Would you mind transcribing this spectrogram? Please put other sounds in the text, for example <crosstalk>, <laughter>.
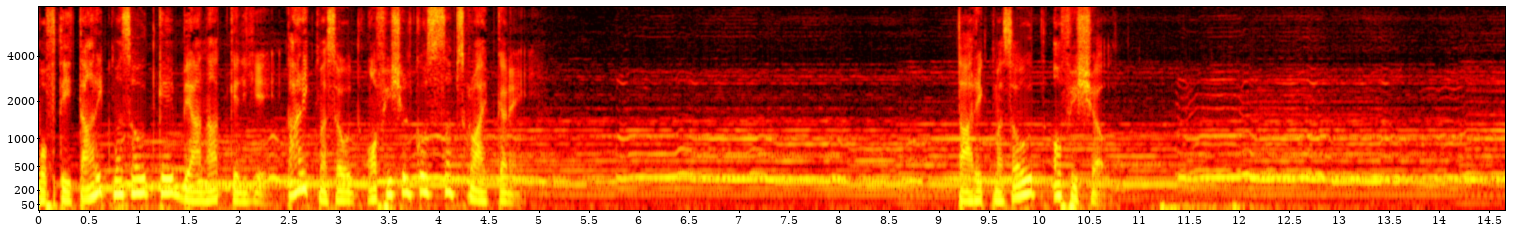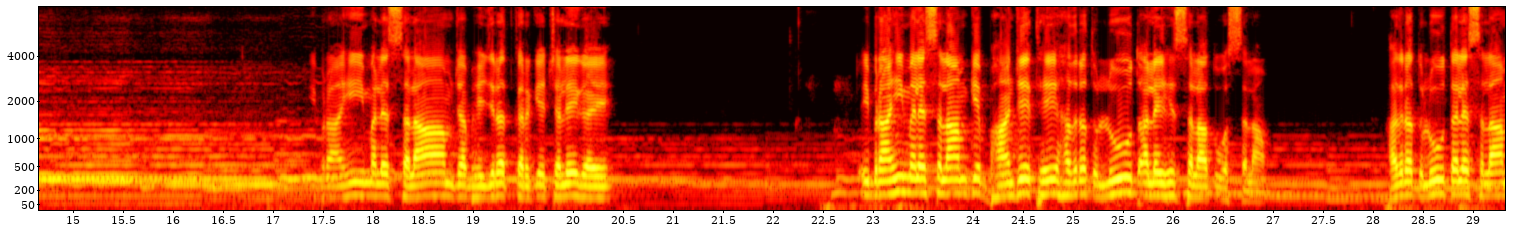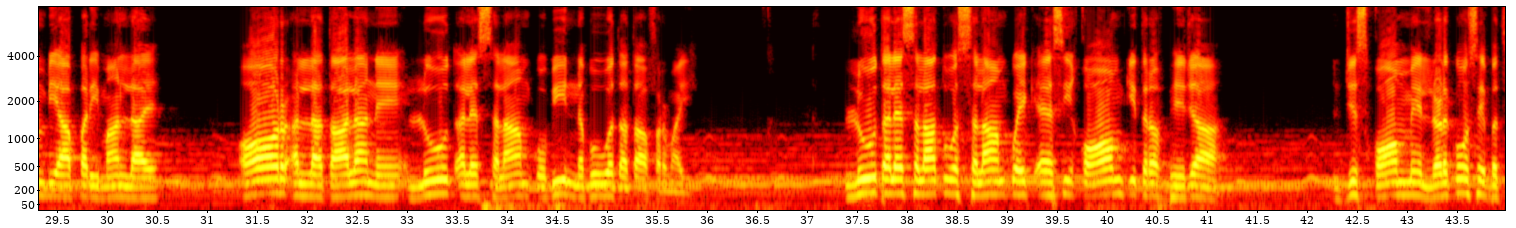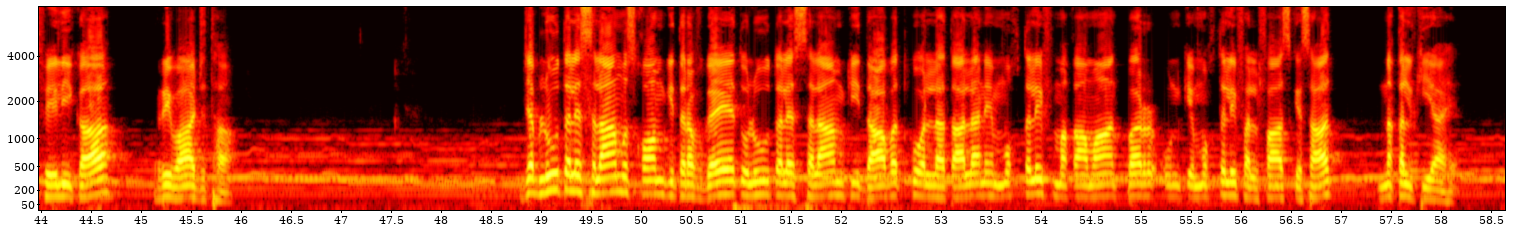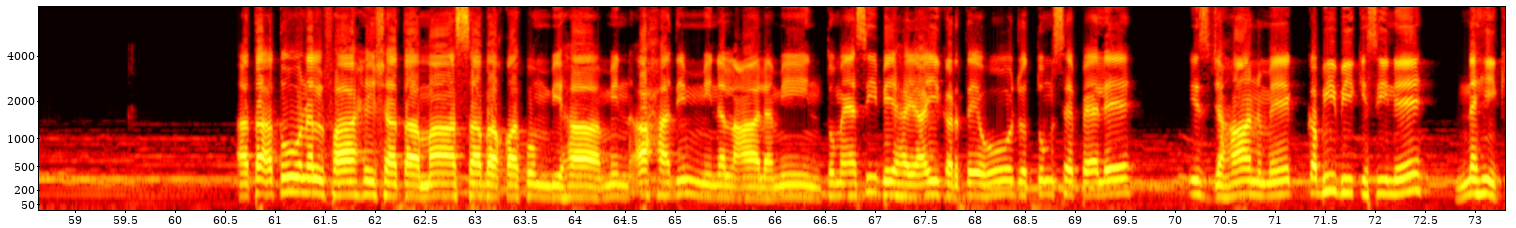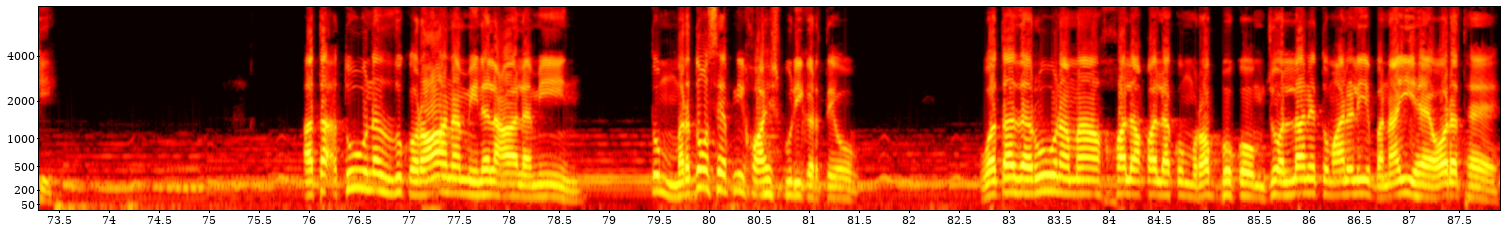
مفتی تارک مسعود کے بیانات کے لیے تارک مسعود آفیشیل کو سبسکرائب کریں۔ تارک مسعود آفیشیل ابراہیم علیہ السلام جب ہجرت کر کے چلے گئے، ابراہیم علیہ السلام کے بھانجے تھے حضرت لوت علیہ السلاۃ والسلام حضرت لوت علیہ السلام بھی آپ پر ایمان لائے اور اللہ تعالیٰ نے لوت علیہ السلام کو بھی نبوت عطا فرمائی۔ لوت علیہ السلاۃ والسلام کو ایک ایسی قوم کی طرف بھیجا جس قوم میں لڑکوں سے بدفیلی کا رواج تھا۔ جب لوت علیہ السلام اس قوم کی طرف گئے تو لوت علیہ السلام کی دعوت کو اللہ تعالیٰ نے مختلف مقامات پر ان کے مختلف الفاظ کے ساتھ نقل کیا ہے۔ اتاتون الفاحشۃ ما سبقکم بها من احد من العالمین تم ایسی بے حیائی کرتے ہو جو تم سے پہلے اس جہان میں کبھی بھی کسی نے نہیں کی۔ اتاتون الذکران من العالمین تم مردوں سے اپنی خواہش پوری کرتے ہو۔ وَتَذَرُونَ مَا خَلَقَ لَكُمْ رَبُّكُمْ، جو اللہ نے تمہارے لیے بنائی ہے، عورت ہے،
